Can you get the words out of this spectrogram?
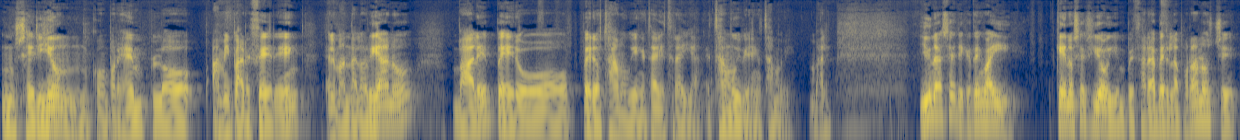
un serión, como por ejemplo, a mi parecer, ¿eh? El Mandaloriano, ¿vale? Pero, pero está muy bien, está distraída, está muy bien, está muy bien, ¿vale? Y una serie que tengo ahí, que no sé si hoy empezaré a verla por la noche,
